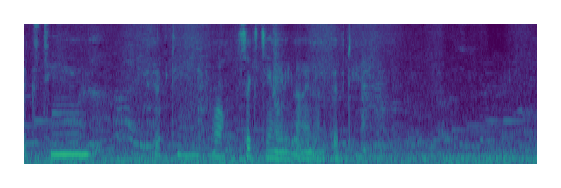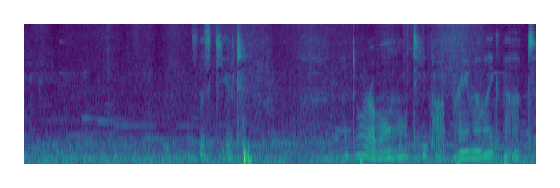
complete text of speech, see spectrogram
Sixteen, fifteen. well, sixteen eighty nine and 15. This is cute. Adorable little teapot frame. I like that.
